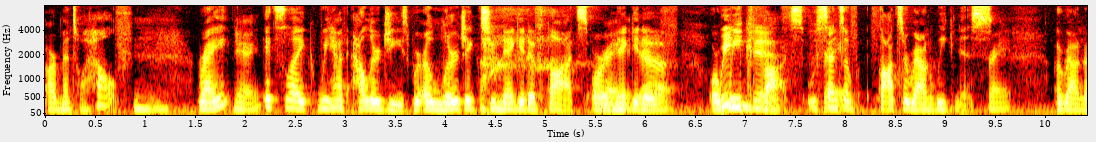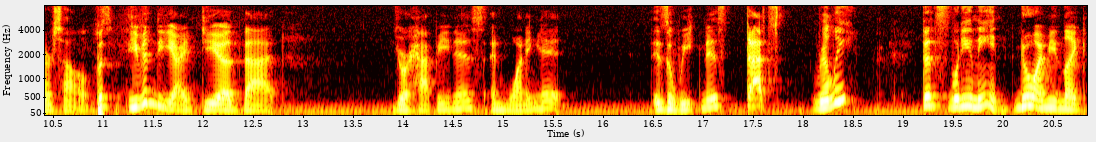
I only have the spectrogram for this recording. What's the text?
our mental health. Right? Mm-hmm. Right. It's like we have allergies. We're allergic to negative thoughts or Right. negative Yeah. or weak thoughts, a sense of thoughts around weakness Right. around ourselves. But even the idea that your happiness and wanting it is a weakness, that's Really? that's What do you mean? no, I mean like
